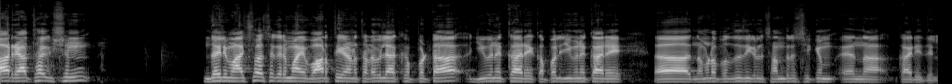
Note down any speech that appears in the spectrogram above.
R Radhakrishnan എന്തായാലും ആശ്വാസകരമായ വാർത്തയാണ് തടവിലാക്കപ്പെട്ട ജീവനക്കാരെ കപ്പൽ ജീവനക്കാരെ നമ്മുടെ പ്രതിനിധികൾ സന്ദർശിക്കും എന്ന കാര്യത്തിൽ.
